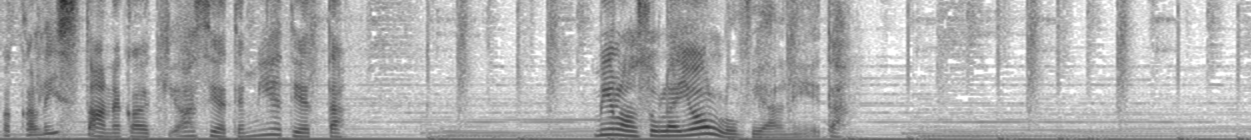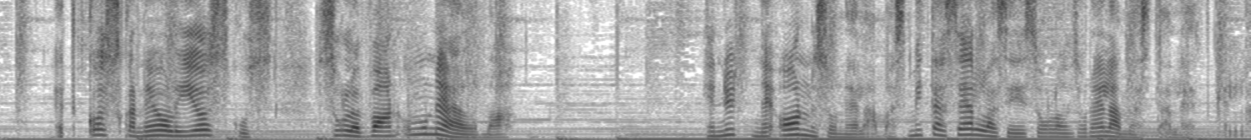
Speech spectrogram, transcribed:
vaikka listaa ne kaikki asiat ja mieti, että milloin sulla ei ollut vielä niitä. Et koska ne oli joskus sulle vaan unelma, ja nyt ne on sun elämässä. Mitä sellaisia sulla on sun elämässä tällä hetkellä?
